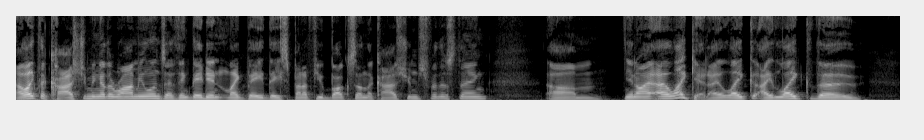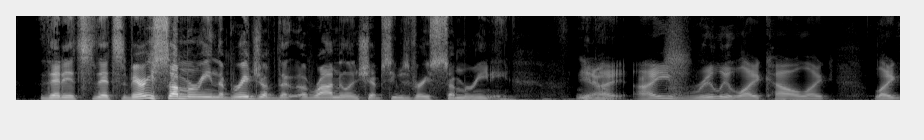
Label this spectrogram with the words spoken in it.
I like the costuming of the Romulans. I think they didn't like they they spent a few bucks on the costumes for this thing. Um, you know, I, I like it. I like I like the that it's that's very submarine. The bridge of the of Romulan ship seems very submariney. You yeah, know? I, I really like how like like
